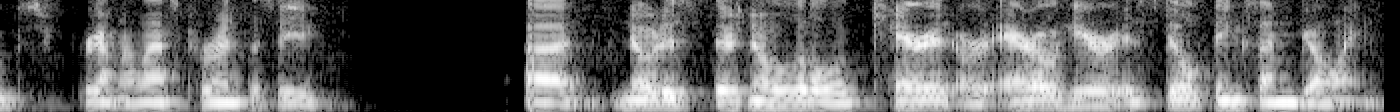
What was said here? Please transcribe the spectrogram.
Oops, forgot my last parenthesis. Uh, notice there's no little caret or arrow here. It still thinks I'm going.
